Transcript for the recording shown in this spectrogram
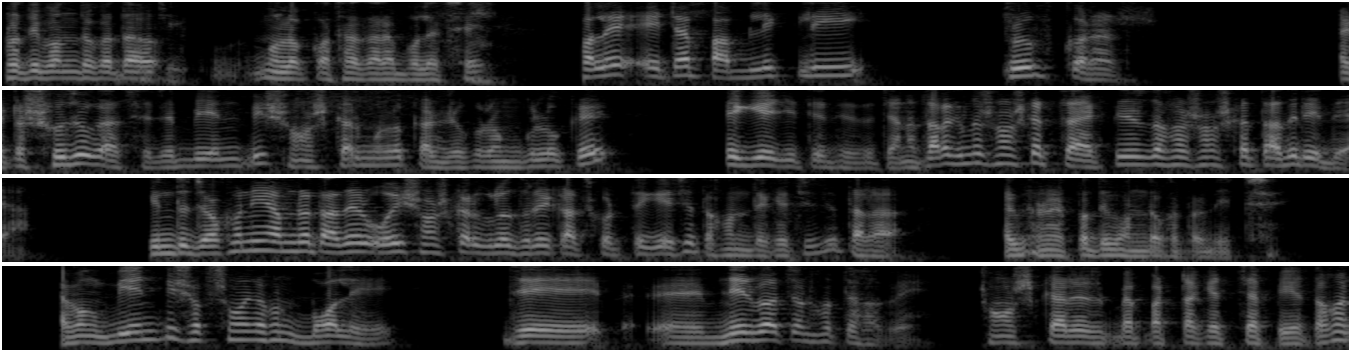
প্রতিবন্ধকতামূলক কথা তারা বলেছে। ফলে এটা পাবলিকলি প্রুভ করার একটা সুযোগ আছে যে বিএনপি সংস্কারমূলক কার্যক্রমগুলোকে এগিয়ে যেতে দিতে চায় না। তারা কিন্তু সংস্কার চায়, একত্রিশ দফা সংস্কার তাদেরই দেয়া। কিন্তু যখনই আমরা তাদের ওই সংস্কারগুলো ধরে কাজ করতে গিয়েছি, তখন দেখেছি যে তারা এক ধরনের প্রতিবন্ধকতা দিচ্ছে। এবং বিএনপি সবসময় যখন বলে যে নির্বাচন হতে হবে, সংস্কারের ব্যাপারটাকে চাপিয়ে, তখন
